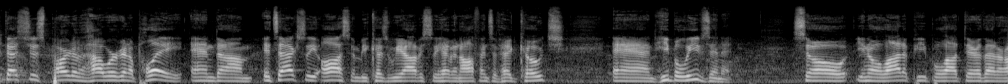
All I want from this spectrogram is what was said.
right that's now? just part of how we're going to play, and um, it's actually awesome because we obviously have an offensive head coach, and he believes in it. So you know, a lot of people out there that are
